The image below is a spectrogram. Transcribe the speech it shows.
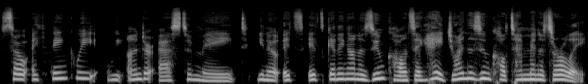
So I think we we underestimate, you know, it's it's getting on a Zoom call and saying, hey, join the Zoom call 10 minutes early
